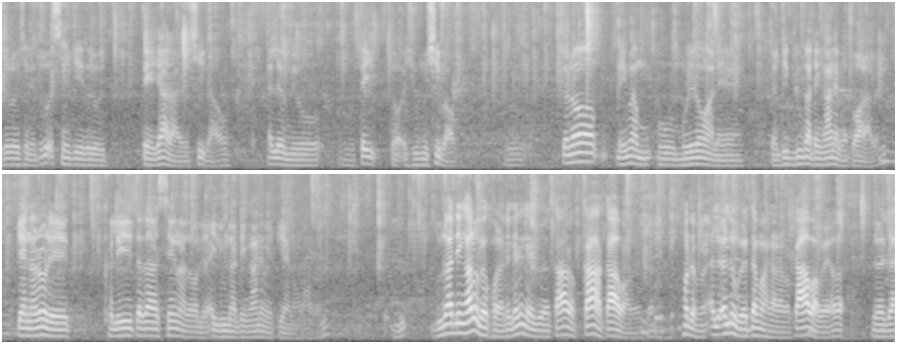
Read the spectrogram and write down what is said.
ဆိုလို့ရှိရင်သူတို့အဆင်ပြေသလိုတည်ကြတာရှိတာဟုတ်အဲ့လိုမျိုးဟိုတိတ်တော့အယူမရှိပါဘူးဟိုကျွန်တော်မိမဟိုမွေးတော့ကလည်းဒီလူနာတင်ကားနဲ့ပဲသွားတာပဲလေပြန်လာတော့လေခလေးတသားဆင်းလာတော့လေအဲ့လူနာတင်ကားနဲ့ပဲပြန်လာတာပဲ လေလူနာတင်ကားလို့ပဲခေါ်တာတကယ်တကယ်ပြောကားတော့ကားကကားပါပဲဟုတ်တယ်မလားအဲ့လိုအဲ့လိုပဲတတ်မှတ်ထားတာပါကားပါပဲဟောဒါ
